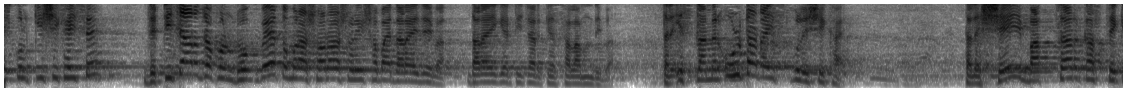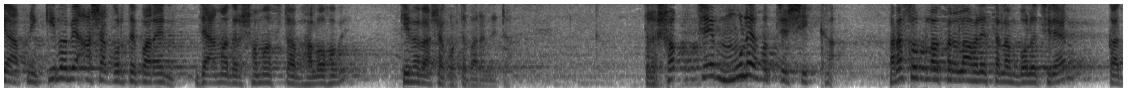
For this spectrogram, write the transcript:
স্কুল কি শিখাইছে? যে টিচার যখন ঢুকবে, তোমরা সরাসরি সবাই দাঁড়াই যাইবা। দাঁড়াই গিয়ে টিচারকে সালাম দিবা। তাহলে ইসলামের উল্টাটা স্কুলে শিখায়। তাহলে সেই বাচ্চার কাছ থেকে আপনি কীভাবে আশা করতে পারেন যে আমাদের সমাজটা ভালো হবে? কীভাবে আশা করতে পারেন এটা? তাহলে সবচেয়ে মূলে হচ্ছে শিক্ষা। রাসুল্লাহ সাল্লাহ সাল্লাম বলেছিলেন, কাদ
